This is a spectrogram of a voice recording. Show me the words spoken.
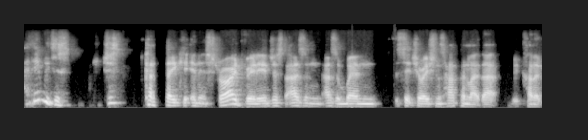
I think we just just kind of take it in its stride, really, and just as and as and when the situations happen like that, we kind of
